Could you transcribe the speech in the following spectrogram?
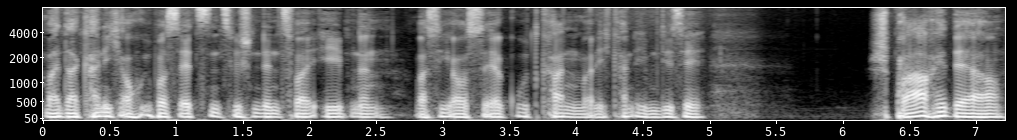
Weil da kann ich auch übersetzen zwischen den zwei Ebenen, was ich auch sehr gut kann, weil ich kann eben diese Sprache der,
